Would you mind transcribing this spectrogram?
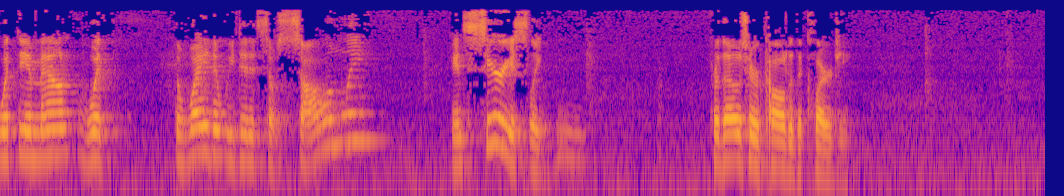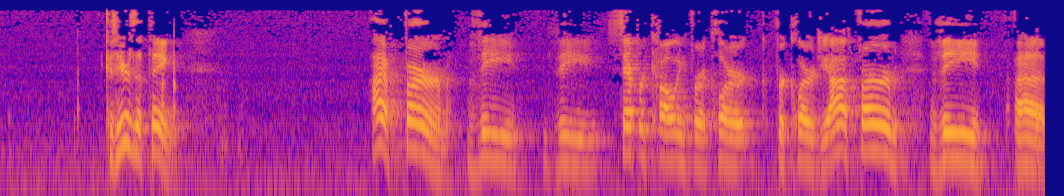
with the amount, with the way that we did it so solemnly and seriously for those who are called to the clergy? Because here's the thing. I affirm the the separate calling for a clerk for clergy. I affirm the uh,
